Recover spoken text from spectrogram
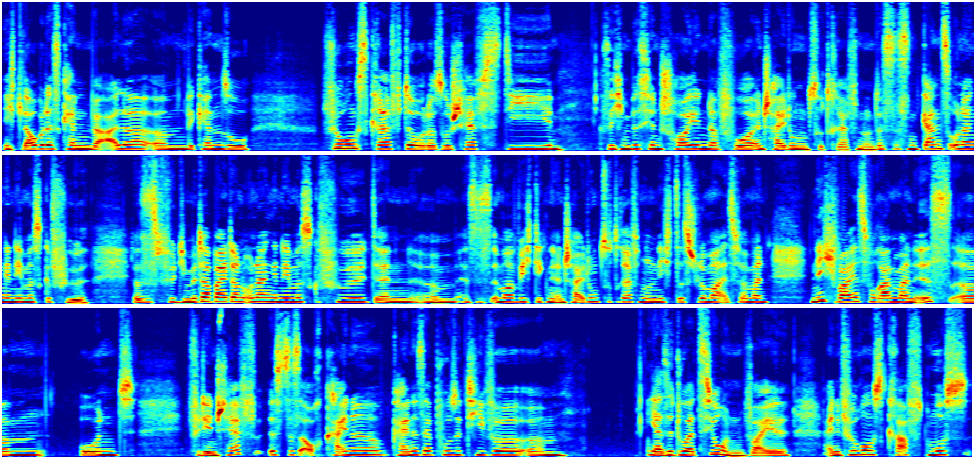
ich glaube, das kennen wir alle. Ähm, wir kennen so Führungskräfte oder so Chefs, die sich ein bisschen scheuen davor, Entscheidungen zu treffen. Und das ist ein ganz unangenehmes Gefühl. Das ist für die Mitarbeiter ein unangenehmes Gefühl, denn ähm, es ist immer wichtig, eine Entscheidung zu treffen und nichts ist schlimmer, als wenn man nicht weiß, woran man ist. Ähm, und für den Chef ist es auch keine, keine sehr positive ähm, ja, Situation, weil eine Führungskraft muss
